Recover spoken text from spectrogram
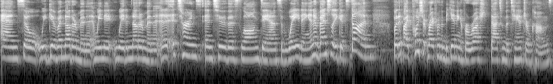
and so we give another minute, and we wait another minute, and it, it turns into this long dance of waiting, and eventually it gets done. But if I push it right from the beginning, if a rush, that's when the tantrum comes.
